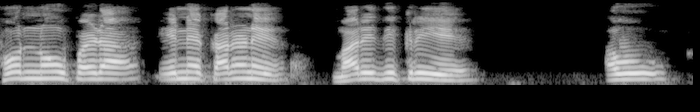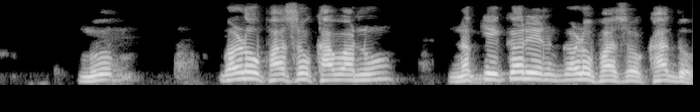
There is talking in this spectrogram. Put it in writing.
ફોન ન ઉપાડ્યા. એને કારણે મારી દીકરીએ આવું ગળો ફાંસો ખાવાનું નક્કી કરીને ગળો ફાંસો ખાધો.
